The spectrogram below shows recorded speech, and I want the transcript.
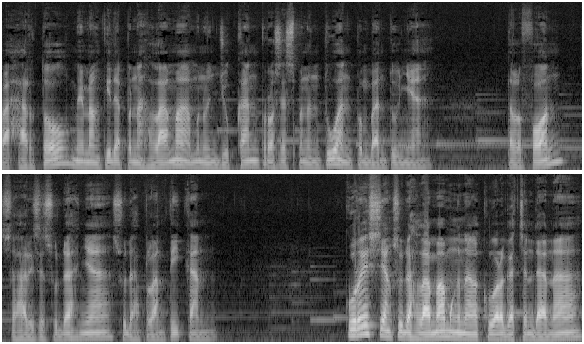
Pak Harto memang tidak pernah lama menunjukkan proses penentuan pembantunya. Telepon sehari sesudahnya sudah pelantikan. Kures yang sudah lama mengenal keluarga Cendana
